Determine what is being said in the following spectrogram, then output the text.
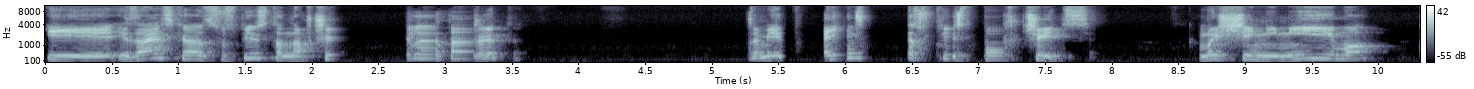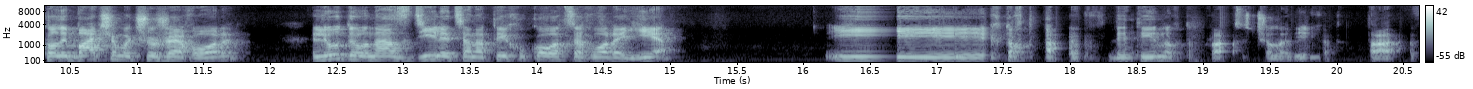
І ізраїльське суспільство навчилося так жити. Розумієте? Українське суспільство вчиться. Ми ще німіємо коли бачимо чуже горе. Люди у нас діляться на тих, у кого це горе є, і хто втратив дитину, хто втратив чоловіка, хто втратив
